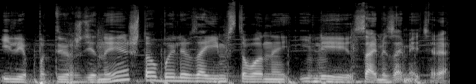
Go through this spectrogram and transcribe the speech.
или подтверждены, что были взаимствованы, или сами заметили.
